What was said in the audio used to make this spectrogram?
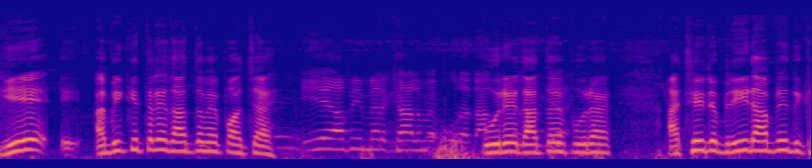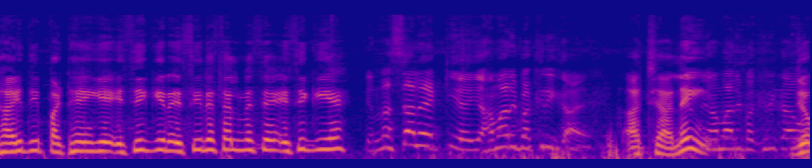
ये अभी कितने दांतों में पहुँचा है? ये अभी मेरे ख्याल में पूरा दांत पूरे दांतों में पूरा है। अच्छे जो ब्रीड आपने दिखाई थी पठे ये इसी की इसी नस्ल में से इसी की है? नस्ल एक की है ये हमारी बकरी का है। अच्छा नहीं हमारी बकरी का जो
